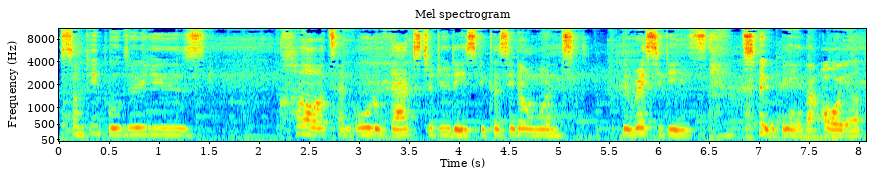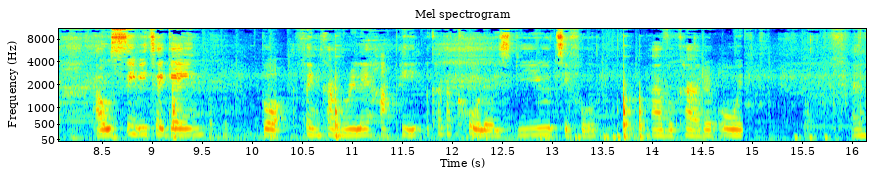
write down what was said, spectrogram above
some people do use cloth and all of that to do this because you don't want the residues to be in the oil. I will sieve it again, but I think I'm really happy. Look at the color, it's beautiful. Avocado oil. And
